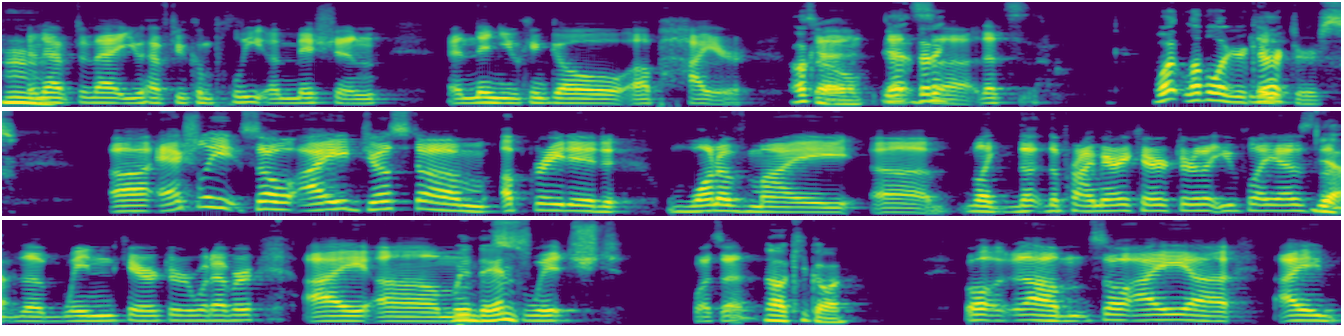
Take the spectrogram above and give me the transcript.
Hmm. and after that you have to complete a mission, and then you can go up higher. okay, So yeah. that's it- uh, that's what level are your characters? uh, actually, so I just um upgraded one of my uh like the the primary character that you play as the, Yeah. the wind character or whatever. I um Wind and- switched. What's that? No, keep going. Well, um, so I uh, I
